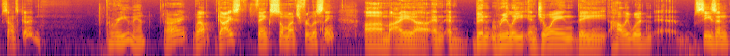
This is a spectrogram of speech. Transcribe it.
sounds good. Over to you, man. All right. Well, guys, thanks so much for listening. Um, I uh, and, and been really enjoying the Hollywood uh, season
